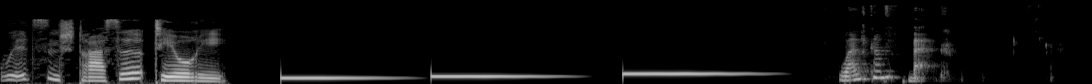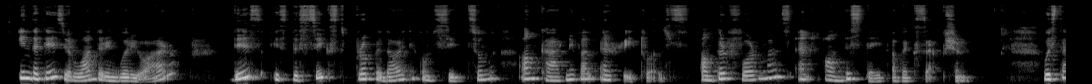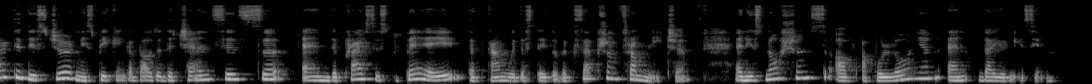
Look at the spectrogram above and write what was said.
Wilsonstraße Theorie Welcome back. In the case you're wondering where you are, this is the sixth Propedeuticum Sitzung on Carnival and Rituals, on performance and on the state of exception. We started this journey speaking about the chances uh, and the prices to pay that come with the state of exception from Nietzsche and his notions of Apollonian and Dionysian.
